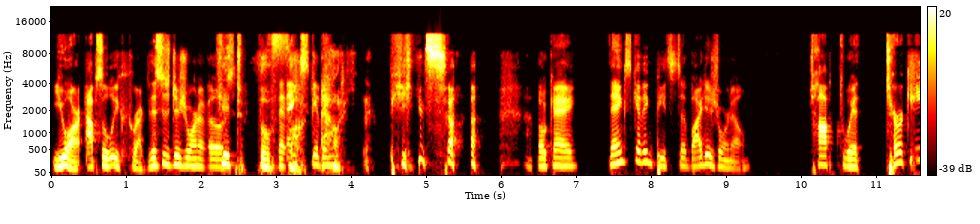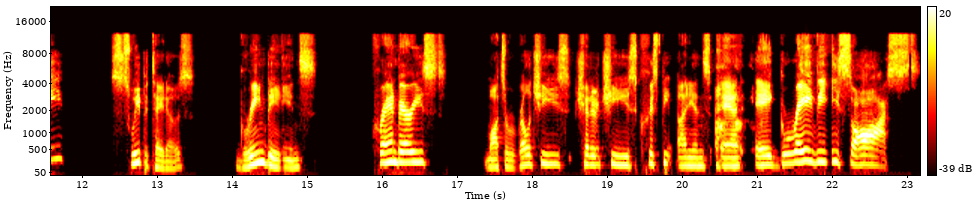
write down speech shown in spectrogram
You are absolutely correct. This is DiGiorno's Get the Thanksgiving pizza. okay. Thanksgiving pizza by DiGiorno, topped with turkey, sweet potatoes, green beans, cranberries, mozzarella cheese, cheddar cheese, crispy onions, and a gravy sauce.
